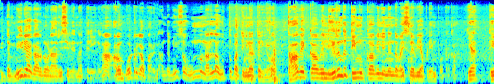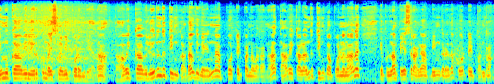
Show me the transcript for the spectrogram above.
இந்த மீடியாக்காரனோட அரசியல் என்ன தெரியுங்களா? அவன் போட்டிருக்கா பாருங்க. அந்த நியூஸை இன்னும் நல்லா உத்து பார்த்தீங்கன்னா தெரியும். தாவேக்காவில் இருந்து திமுகவில் இணைந்த வைஷ்ணவி அப்படின்னு போட்டிருக்கான். ஏன்? திமுகவில் இருக்கும் வைஷ்ணவின்னு போட முடியாதா? தாவைக்காவில் இருந்து திமுக அதாவது இவன் என்ன போர்ட்ரேட் பண்ண வரானா தாவைக்கால இருந்து திமுக போனனால இப்படிலாம் பேசுறாங்க அப்படிங்கிறத போர்ட்ரேட் பண்றான்.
